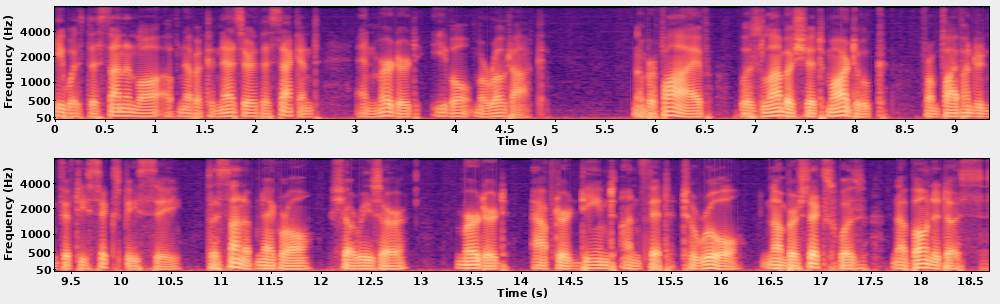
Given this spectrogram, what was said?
He was the son-in-law of Nebuchadnezzar II and murdered evil Merodach. Number 5 was Labashi Marduk from 556 BC, the son of Nergal Sharezer, murdered after deemed unfit to rule. Number 6 was Nabonidus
